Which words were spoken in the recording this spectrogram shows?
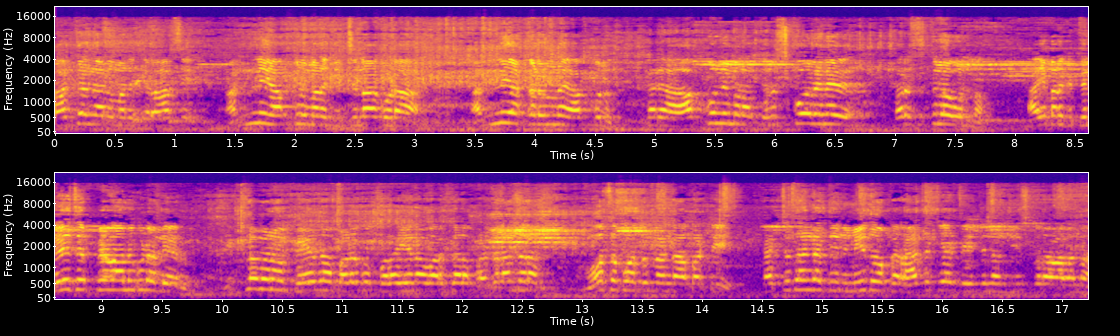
రాజ్యాంగాన్ని మనకి రాసి అన్ని హక్కులు మనకి ఇచ్చినా కూడా అన్ని అక్కడ ఉన్నాయి హక్కులు. కానీ ఆ హక్కుల్ని మనం తెలుసుకోలేనే పరిస్థితిలో ఉన్నాం. అవి మనకు తెలియజెప్పే వాళ్ళు కూడా లేరు. ఇట్లా మనం పేద పడకు బలహీన వర్గాల ప్రజలందరం మోసపోతున్నాం కాబట్టి ఖచ్చితంగా దీని మీద ఒక రాజకీయ చైతన్యం తీసుకురావాలన్న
